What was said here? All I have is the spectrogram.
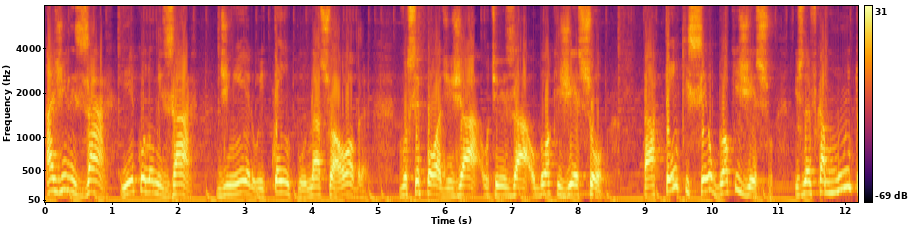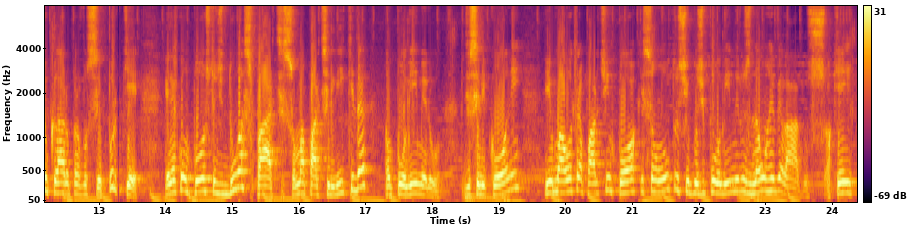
agilizar e economizar dinheiro e tempo na sua obra, você pode já utilizar o bloco gesso, tá? Tem que ser o bloco gesso. Isso deve ficar muito claro para você. Por quê? Ele é composto de duas partes. Uma parte líquida, é um polímero de silicone, e uma outra parte em pó, que são outros tipos de polímeros não revelados, ok?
